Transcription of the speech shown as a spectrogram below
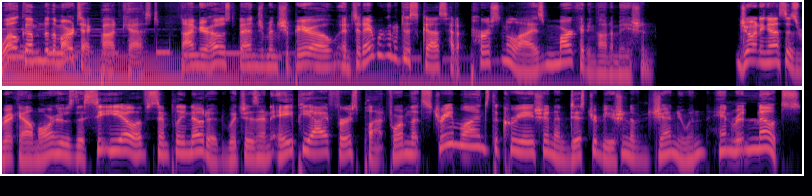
Welcome to the Martech Podcast. I'm your host, Benjamin Shapiro, and today we're going to discuss how to personalize marketing automation. Joining us is Rick Elmore, who's the CEO of Simply Noted, which is an API first platform that streamlines the creation and distribution of genuine handwritten notes.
